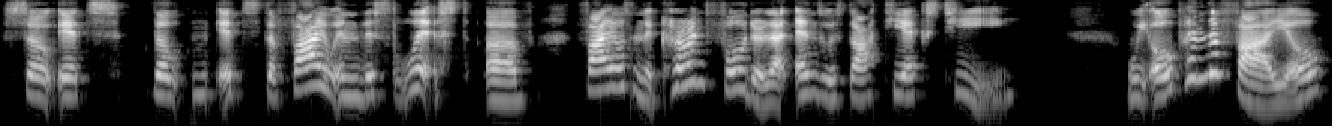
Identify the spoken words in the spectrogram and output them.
So it's the it's the file in this list of files in the current folder that ends with .txt. We open the file,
